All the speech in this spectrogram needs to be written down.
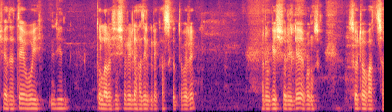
সেটাতে ওই জিন তোলারসি শরীরে হাজির করে কাজ করতে পারে। রোগীর শরীরে এবং ছোট বাচ্চা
